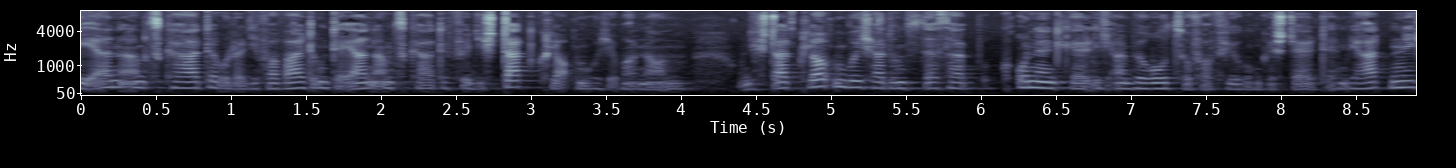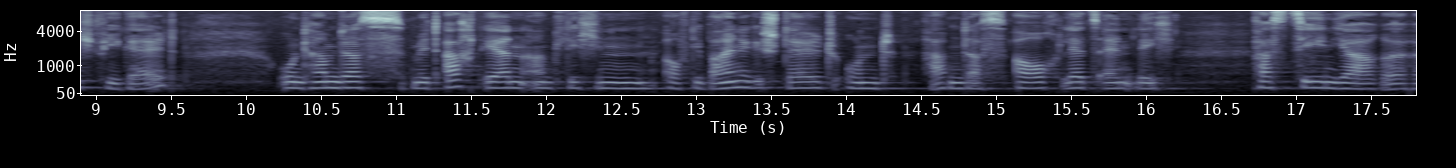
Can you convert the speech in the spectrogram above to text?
die Ehrenamtskarte oder die Verwaltung der Ehrenamtskarte für die Stadt Kloppenburg übernommen. Und die Stadt Kloppenburg hat uns deshalb unentgeltlich ein Büro zur Verfügung gestellt, denn wir hatten nicht viel Geld und haben das mit acht Ehrenamtlichen auf die Beine gestellt und haben das auch letztendlich fast zehn Jahre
